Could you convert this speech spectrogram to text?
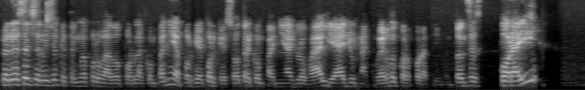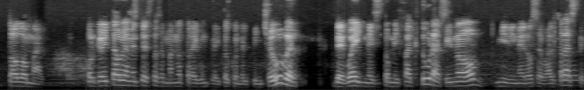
pero es el servicio que tengo aprobado por la compañía. ¿Por qué? Porque es otra compañía global y hay un acuerdo corporativo. Entonces, por ahí, todo mal. Porque ahorita, obviamente, esta semana traigo un pleito con el pinche Uber. De, güey, necesito mi factura, si no, mi dinero se va al traste.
